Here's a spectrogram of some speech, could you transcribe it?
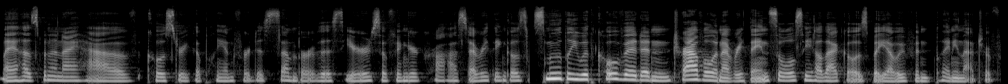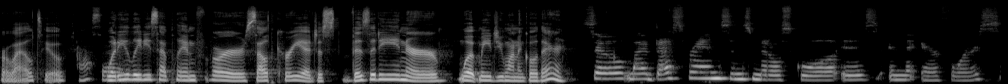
My husband and I have Costa Rica planned for December of this year. So, finger crossed, everything goes smoothly with COVID and travel and everything. So, we'll see how that goes. But yeah, we've been planning that trip for a while too. Awesome. What do you ladies have planned for South Korea? Just visiting, or what made you want to go there? So my best friend since middle school is in the Air Force.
